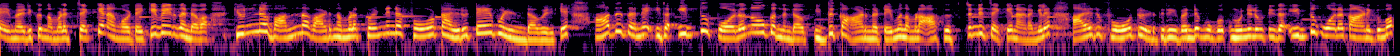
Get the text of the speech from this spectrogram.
ടൈമായിരിക്കും നമ്മളെ ചെക്കൻ അങ്ങോട്ടേക്ക് വരുന്നുണ്ടാവുക. കുന്ന് വന്ന പാട് നമ്മളെ പെണ്ണിന്റെ ഫോട്ടോ ആ ഒരു ടേബിളിൽ ഉണ്ടാവുമായിരിക്കും അത് തന്നെ ഇത് ഇതുപോലെ നോക്കുന്നുണ്ടാവും. ഇത് കാണുന്ന ടൈം നമ്മളെ അസിസ്റ്റന്റ് ചെക്കൻ ആണെങ്കിൽ ആ ഒരു ഫോട്ടോ എടുത്തിട്ട് ഇവന്റെ മുഖ മുന്നിലോട്ട് ഇതാ ഇതുപോലെ കാണിക്കുമ്പോൾ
